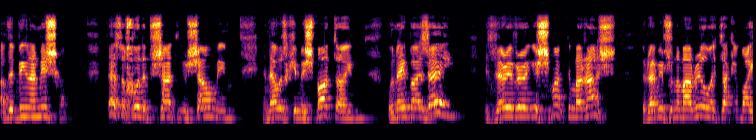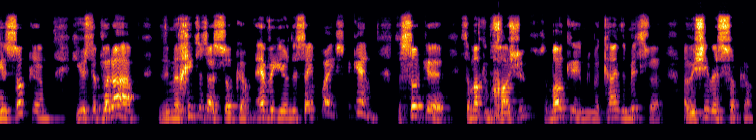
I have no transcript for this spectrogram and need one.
of the being on Mishkan. That's a chud pshat in Yerushalmi, and that was kimishpatayim. Unei bazei it's very, very geschmack the marash. The Rebbe from the Maril, when talking about his sukkah, he used to put up the mechitzas sukkah every year in the same place. Again, the sukkah is a makom choshev, it's a makom mekayim the mitzvah of yeshiva sukkah.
